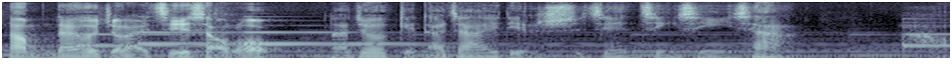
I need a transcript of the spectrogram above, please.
那我们待会就来揭晓喽。那就给大家一点时间静心一下。好，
